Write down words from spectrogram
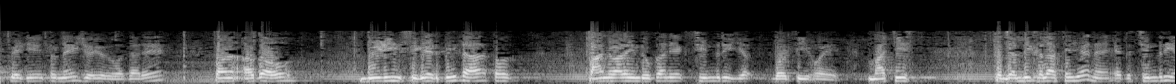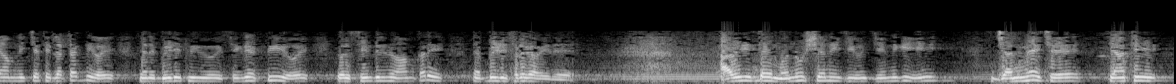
આજની પેઢીએ તો નહીં જોયું વધારે. પણ અગાઉ બીડી સિગરેટ પીતા તો પાનવાળાની દુકાને એક સિંદરી દોડતી હોય. માચીસ તો જલ્દી ખલાસ થઈ જાય ને, એટલે સિંદરી આમ નીચેથી લટકતી હોય, જેને બીડી પીવી હોય, સિગરેટ પીવી હોય, તો સિંદરીનું આમ કરી ને બીડી સળગાવી દે. આવી રીતે મનુષ્યની જિંદગી જન્મે છે, ત્યાંથી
